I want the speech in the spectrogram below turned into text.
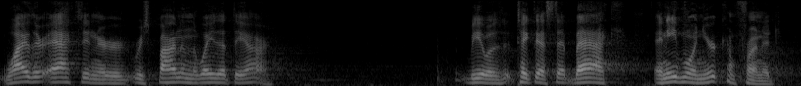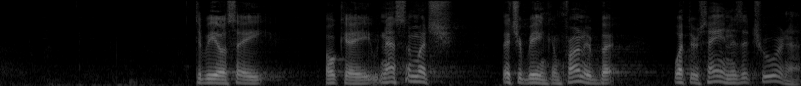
Why they're acting or responding the way that they are. Be able to take that step back, and even when you're confronted, to be able to say, okay, not so much that you're being confronted, but what they're saying, is it true or not?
